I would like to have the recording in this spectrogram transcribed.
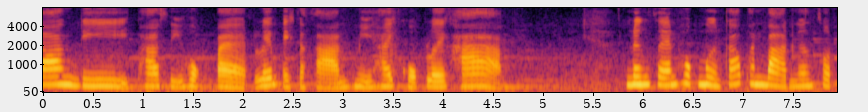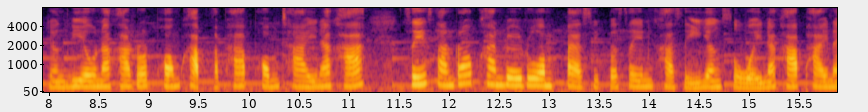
ล่างดี ภาษี 68 เล่มเอกสารมีให้ครบเลยค่ะ169,000 บาทเงินสดอย่างเดียวนะคะ รถพร้อมขับสภาพพร้อมใช้นะคะ สีสันรอบคันโดยรวม 80%ค่ะ สียังสวยนะคะ ภายใน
